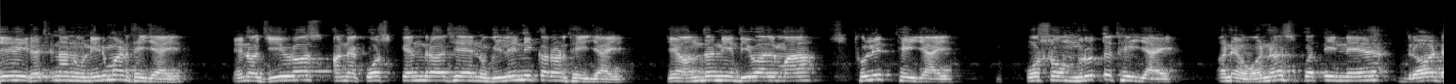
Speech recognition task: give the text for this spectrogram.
જેવી રચનાનું નિર્માણ થઈ જાય. એનો જીવરસ અને કોષ કેન્દ્ર છે એનું વિલીનીકરણ થઈ જાય, જે અંદરની દિવાલમાં સ્થુલિત થઈ જાય, કોષો મૃત થઈ જાય અને વનસ્પતિને દ્રઢ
